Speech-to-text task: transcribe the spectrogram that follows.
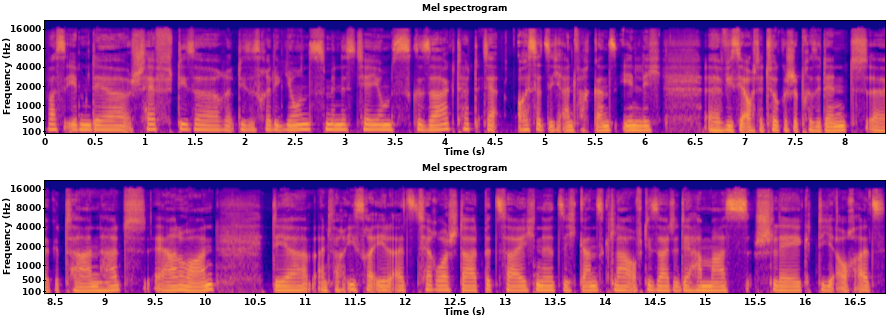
was eben der Chef dieser, dieses Religionsministeriums gesagt hat. Der äußert sich einfach ganz ähnlich, äh, wie es ja auch der türkische Präsident äh, getan hat, Erdogan, der einfach Israel als Terrorstaat bezeichnet, sich ganz klar auf die Seite der Hamas schlägt, die auch als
